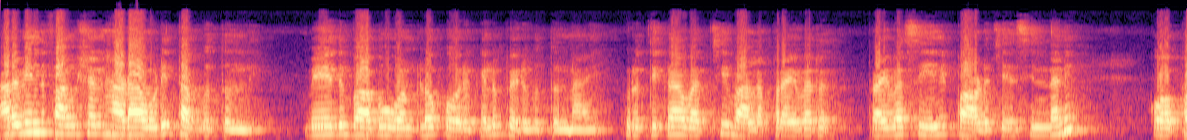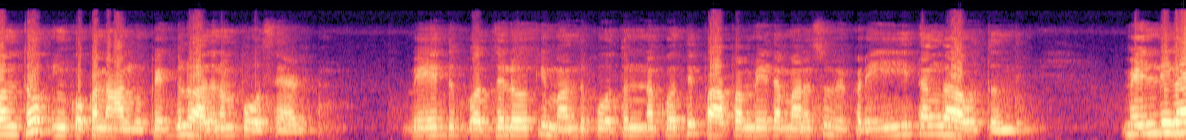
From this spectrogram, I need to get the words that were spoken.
అరవింద్ ఫంక్షన్ హడావుడి తగ్గుతుంది. వేదుబాబు ఒంట్లో కోరికలు పెరుగుతున్నాయి. కృతిక వచ్చి వాళ్ళ ప్రైవ ప్రైవసీని పాడు చేసిందని కోపంతో ఇంకొక నాలుగు పెగ్గులు అదనం పోశాడు. వేద్ బొజ్జలోకి మందు పోతున్న కొద్దీ పాప మీద మనసు విపరీతంగా అవుతుంది. మెల్లిగా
